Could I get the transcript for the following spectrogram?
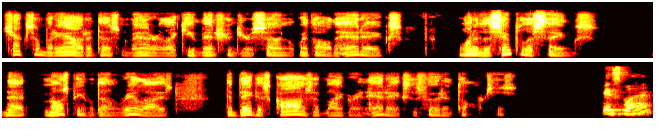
check somebody out, it doesn't matter. Like you mentioned, your son with all the headaches. One of the simplest things that most people don't realize the biggest cause of migraine headaches is food intolerances. Is what?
